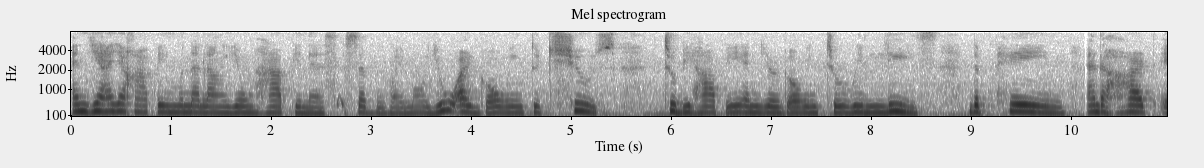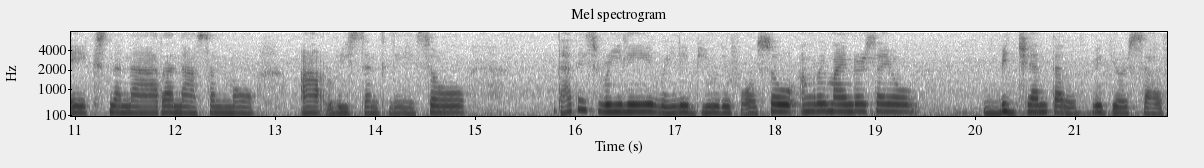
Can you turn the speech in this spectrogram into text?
and yayakapin mo na lang yung happiness sa buhay mo. You are going to choose to be happy and you're going to release the pain and the heartaches na naranasan mo uh, recently. So, that is really, really beautiful. So, ang reminder sa'yo, be gentle with yourself.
